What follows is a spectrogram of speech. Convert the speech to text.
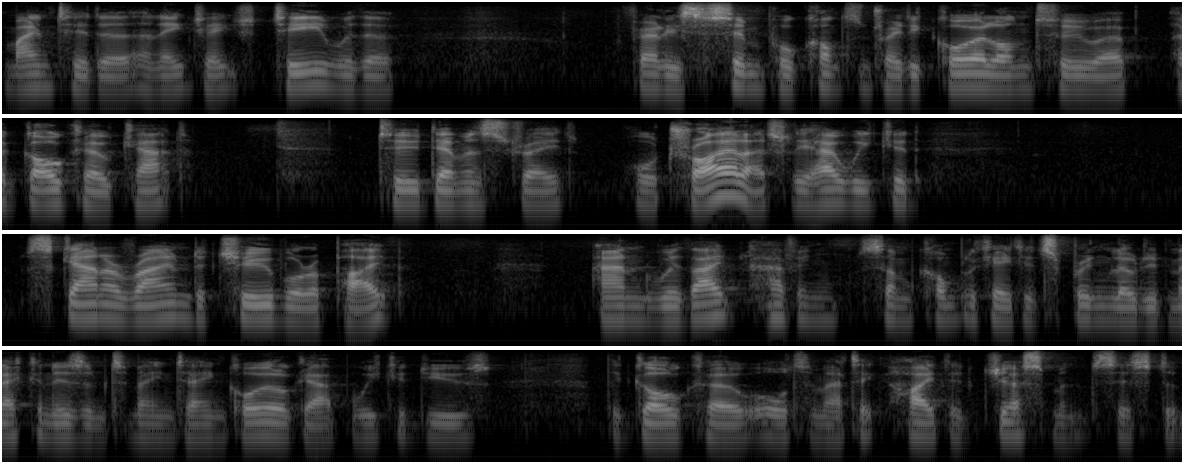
mounted a, an HHT with a fairly simple concentrated coil onto a, a Gullco KAT to demonstrate or trial actually how we could scan around a tube or a pipe and without having some complicated spring-loaded mechanism to maintain coil gap we could use the Gullco automatic height adjustment system.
